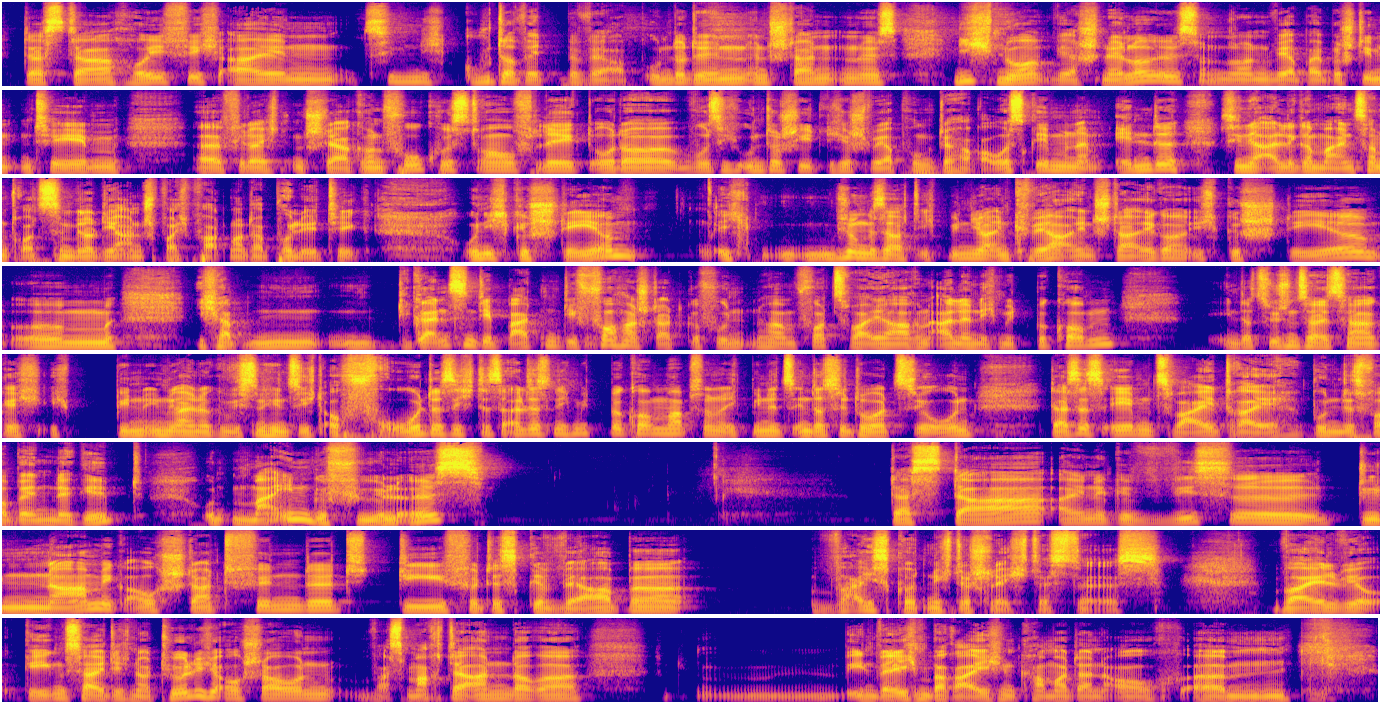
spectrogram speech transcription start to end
dass da häufig ein ziemlich guter Wettbewerb unter denen entstanden ist. Nicht nur, wer schneller ist, sondern wer bei bestimmten Themen äh, vielleicht einen stärkeren Fokus drauf legt oder wo sich unterschiedliche Schwerpunkte herausgeben. Und am Ende sind ja alle gemeinsam trotzdem wieder die Ansprechpartner der Politik. Und ich gestehe, ich, wie schon gesagt, ich bin ja ein Quereinsteiger. Ich gestehe, ähm, ich habe die ganzen Debatten, die vorher stattgefunden haben, vor zwei Jahren alle nicht mitbekommen. In der Zwischenzeit sage ich, ich bin in einer gewissen Hinsicht auch froh, dass ich das alles nicht mitbekommen habe, sondern ich bin jetzt in der Situation, dass es eben zwei, drei Bundesverbände gibt. Und mein Gefühl ist, dass da eine gewisse Dynamik auch stattfindet, die für das Gewerbe weiß Gott nicht das Schlechteste ist. Weil wir gegenseitig natürlich auch schauen, was macht der andere, in welchen Bereichen kann man dann auch ähm,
